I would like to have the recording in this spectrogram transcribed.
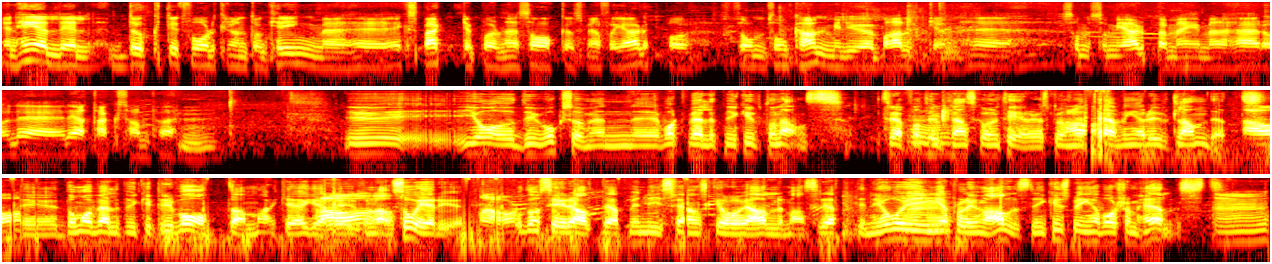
en hel del duktigt folk runt omkring med eh, experter på den här saken som jag får hjälp av, som, som kan miljöbalken, eh, som, som hjälper mig med det här och det, det är jag tacksam för. Du, jag och du också, men eh, varit väldigt mycket utomlands. Träffat utländska orienterare, sprungit tävlingar i utlandet. Ja. Eh, De har väldigt mycket privata markägare Ja. utomlands, så är det ju. Ja. Och de säger alltid att men ni svenskar har ju allemansrätten, ni har ju inga problem alls, ni kan ju springa var som helst. Mm.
